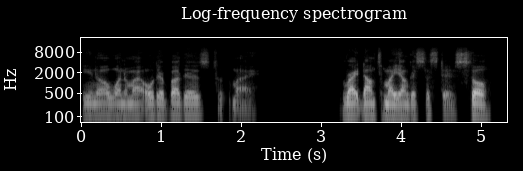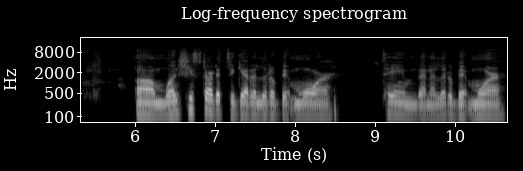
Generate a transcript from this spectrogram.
you know, one of my older brothers to my, right down to my younger sisters. So um, when she started to get a little bit more tamed and a little bit more,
